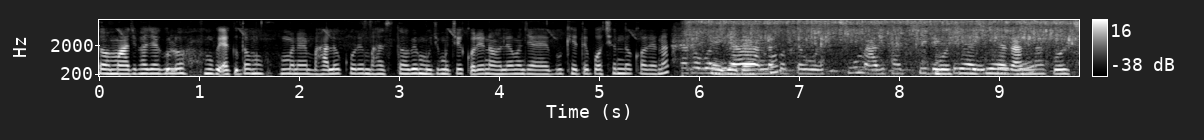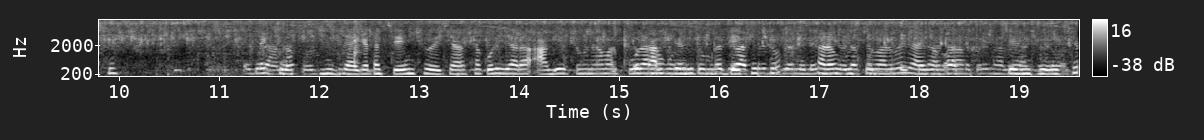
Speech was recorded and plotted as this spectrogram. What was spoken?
তো মাছ ভাজাগুলো একদম মানে ভালো করে ভাজতে হবে, মুচমুচে করে, নাহলে আমার জামাইবু খেতে পছন্দ করে না। এই যে দেখো করতে বসছি বসে আছি আর রান্না করছি। জায়গাটা চেঞ্জ হয়েছে। আশা করি যারা আগের মানে আমার পুরানো বন্ধু তোমরা দেখেছ তারা বুঝতে পারবে জায়গাটা চেঞ্জ হয়েছে।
